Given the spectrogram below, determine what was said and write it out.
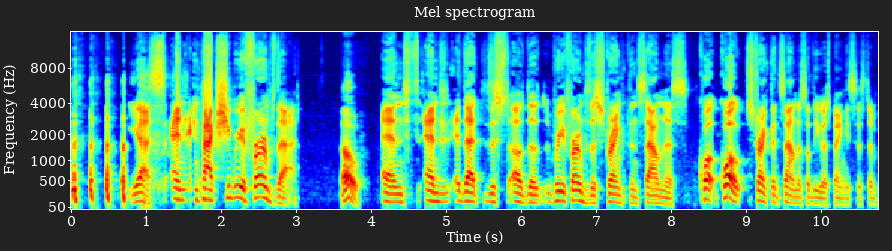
yes, and in fact, she reaffirmed that, Oh, and and that this uh, the reaffirmed the strength and soundness quote quote strength and soundness of the U.S. banking system,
